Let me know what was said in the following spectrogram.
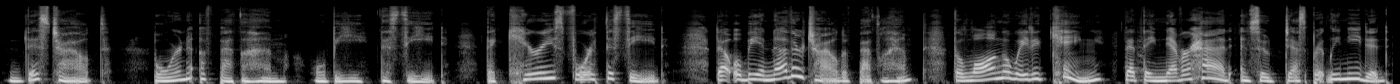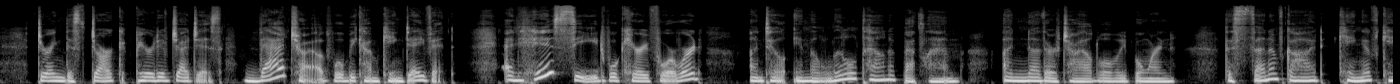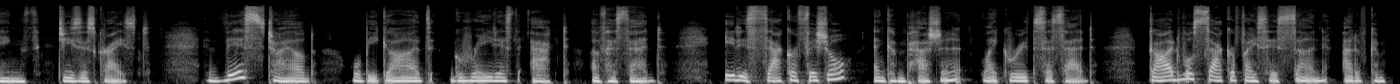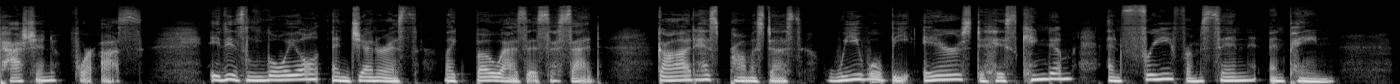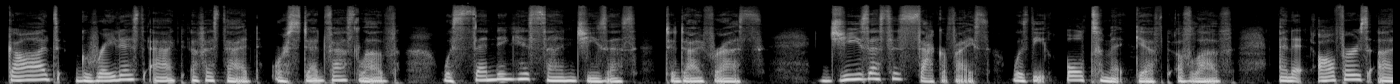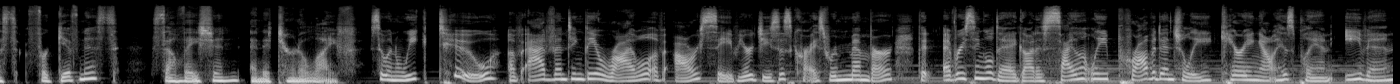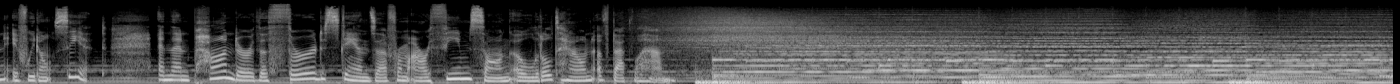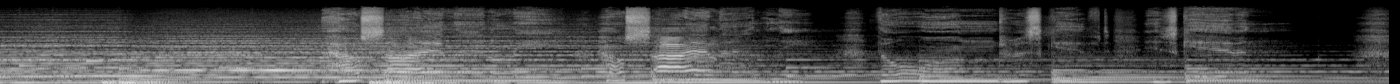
This child, born of Bethlehem, will be the seed that carries forth the seed that will be another child of Bethlehem, the long awaited king that they never had and so desperately needed during this dark period of Judges. That child will become King David, and his seed will carry forward until in the little town of Bethlehem, another child will be born, the Son of God, King of Kings, Jesus Christ. This child will be God's greatest act of Hesed. It is sacrificial and compassionate, like Ruth's Hesed. God will sacrifice his son out of compassion for us. It is loyal and generous, like Boaz's Hesed. God has promised us we will be heirs to his kingdom and free from sin and pain. God's greatest act of hesed or steadfast love was sending his son Jesus to die for us. Jesus' sacrifice was the ultimate gift of love, and it offers us forgiveness salvation, and eternal life. So, in week two of Adventing the arrival of our Savior, Jesus Christ, remember that every single day God is silently, providentially carrying out his plan, even if we don't see it. And then ponder the third stanza from our theme song, O Little Town of Bethlehem. Silently the wondrous gift is given.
